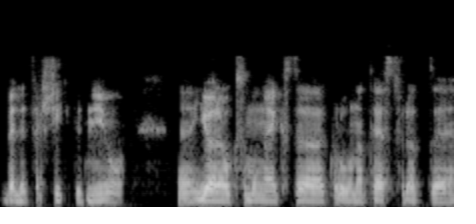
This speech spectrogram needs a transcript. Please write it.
väldigt försiktigt nu och eh, göra också många extra coronatest för att eh,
